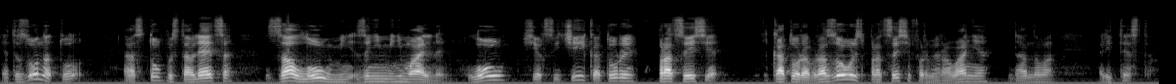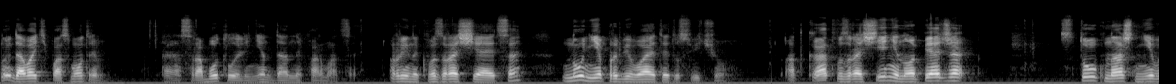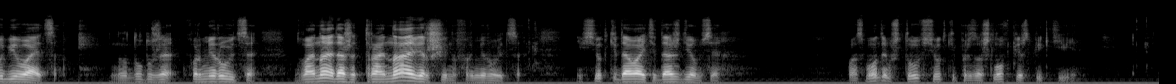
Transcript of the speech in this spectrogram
эта зона, то а, стоп выставляется за low, за минимальным low всех свечей, которые в процессе, которые образовывались в процессе формирования данного ретеста. Ну и давайте посмотрим, а, сработала или нет данная формация. Рынок возвращается, но не пробивает эту свечу. Откат, возвращение, но опять же Стоп наш не выбивается. Но тут уже формируется двойная, даже тройная вершина формируется. И все-таки давайте дождемся. Посмотрим, что все-таки произошло в перспективе.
